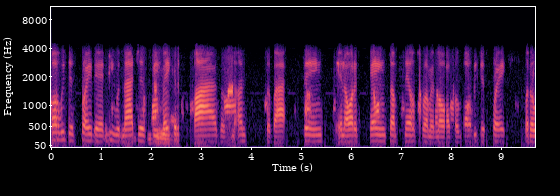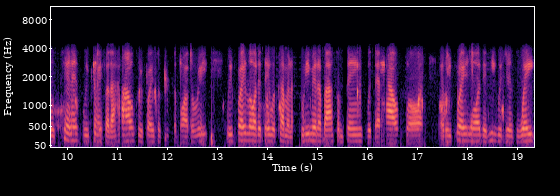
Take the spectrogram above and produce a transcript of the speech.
Lord, we just pray that he would not just be making lies or un- about things in order to gain something else from it, Lord. So, Lord, we just pray for those tenants. We pray for the house. We pray for Sister Marguerite. We pray, Lord, that they would come in agreement about some things with that house, Lord. And we pray, Lord, that he would just wait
